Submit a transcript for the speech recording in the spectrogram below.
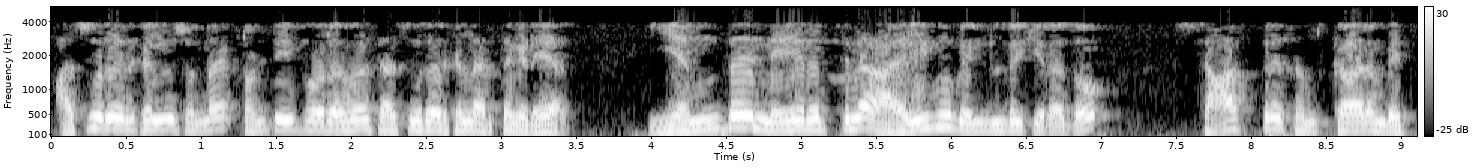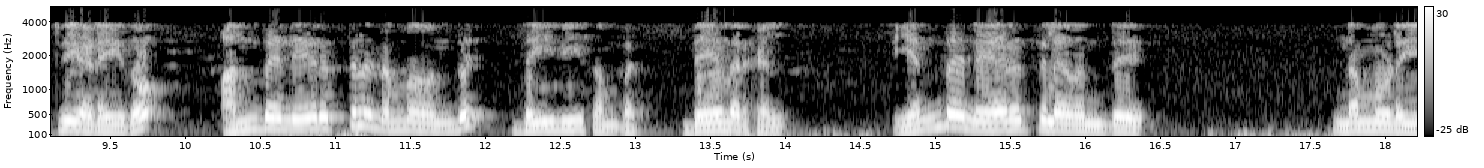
அசுரர்கள் சொன்ன டுவெண்ட்டி ஃபோர் ஹவர்ஸ் அசுரர்கள் அர்த்தம் கிடையாது. எந்த நேரத்துல அறிவு வெல்லுகிறதோ சாஸ்திர சம்ஸ்காரம் வெற்றி அடையுதோ அந்த நேரத்துல நம்ம வந்து தெய்வீ சம்பத் தேவர்கள். எந்த நேரத்துல வந்து நம்முடைய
